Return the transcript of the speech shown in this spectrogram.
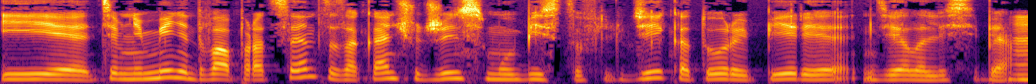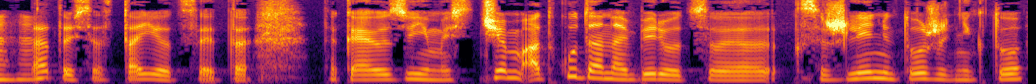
и, тем не менее, 2% заканчивают жизнь самоубийств людей, которые переделали себя. Uh-huh. Да, то есть остается эта такая уязвимость. Чем, откуда она берется, к сожалению, тоже никто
